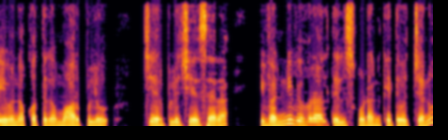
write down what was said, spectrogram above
ఏమైనా కొత్తగా మార్పులు, చేర్పులు చేశారా? ఇవన్నీ వివరాలు తెలుసుకోవడానికి అయితే వచ్చాను.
